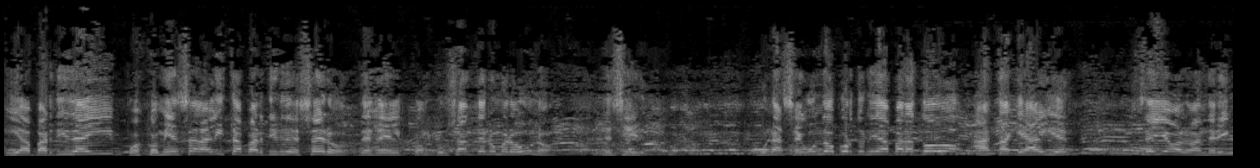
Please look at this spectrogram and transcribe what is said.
Y a partir de ahí, pues comienza la lista a partir de cero, desde el concursante número uno. Es decir, una segunda oportunidad para todos hasta que alguien se lleva el banderín.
